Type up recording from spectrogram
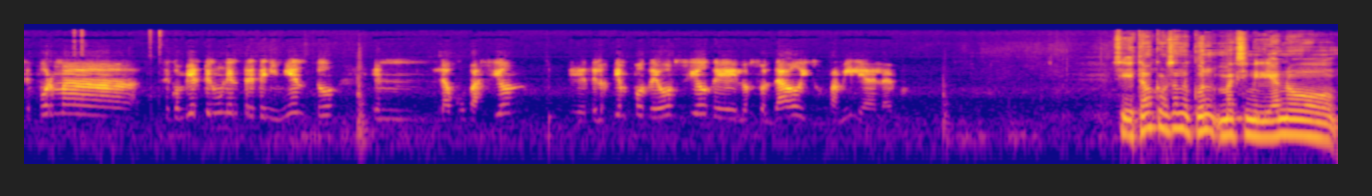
se forma, se convierte en un entretenimiento en la ocupación eh, de los tiempos de ocio de los soldados y sus familias de la época. Sí, estamos conversando con Maximiliano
